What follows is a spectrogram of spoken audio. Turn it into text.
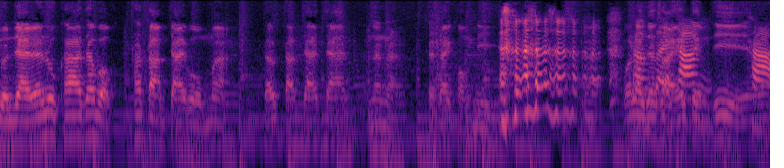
ส่วนใหญ่แล้วลูกค้าถ้าบอกถ้าตามใจผมอะ แล้วตามใจอาจารย์นั่นน่ะจะได้ของดีนะเพราะเราจะใส่ให้เต็มที่ใช่ไหมค่ะ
